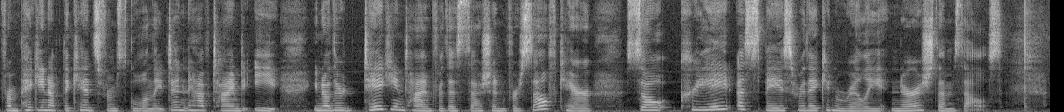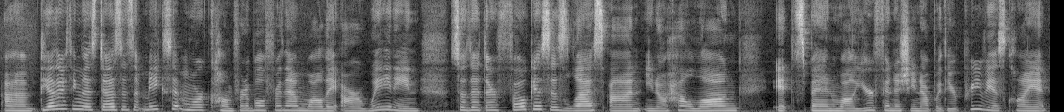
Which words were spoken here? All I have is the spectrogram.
from picking up the kids from school and they didn't have time to eat. You know, they're taking time for this session for self care. So create a space where they can really nourish themselves. Um, the other thing this does is it makes it more comfortable for them while they are waiting so that their focus is less on, you know, how long it's been while you're finishing up with your previous client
